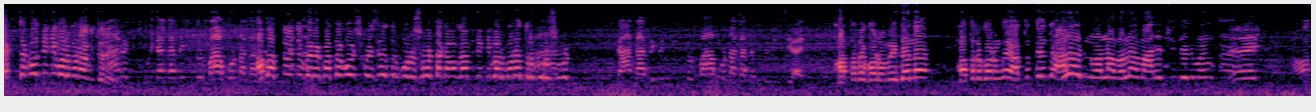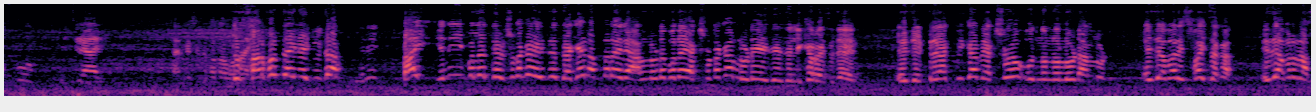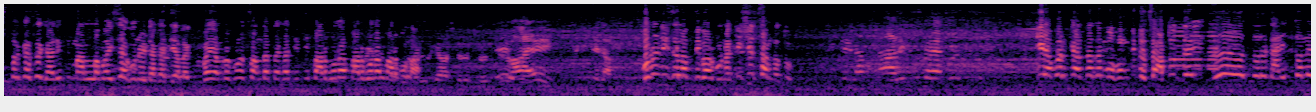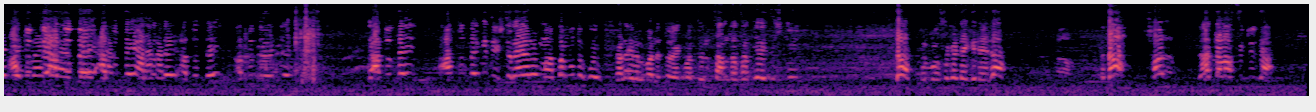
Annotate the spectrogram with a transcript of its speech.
এক টাকাও দিতে পারব না আমি তোরে আবার তুই তো করে কথা কোষ কইছিস তোর পৌরসভার টাকা আমি দিতে পারব না তোর পৌরসভার মাথাটা গরম হয়ে যায় না? মাথাটা গরম করে হাত দিয়ে তোর সার্ভার দেয় নাই তুই যা। ভাই এনি বলে দেড়শো টাকা এই যে দেখেন আপনারা আনলোডে বলে একশো টাকা লোডে এই যে- লিখা রয়েছে দেখেন। এই যে ট্রাক পিক আপ একশো অন্যান্য লোড আনলোড এই যে আবার এই ছয় চাকা। এই যে আমরা রাস্তার কাছে গাড়িতে মাল্লা পাইছে এখন এই টাকা দেওয়া লাগবে। ভাই আমরা কোনো চান্দা টাকা দিতে পারব না পারব না পারব না। কোনো নিজে লাভ দিতে পারব না। কিসের চান্দা তো কি আবার কে দাদা আতুর দেয়? তোর গাড়ির তলে আতুর দেয় আতুর দেয় আতুর দেয় আতুর দেয় আতুর দেয় আতুর দেয় আতুর দেয়। আতুর দেয় কি দৃষ্টি আর মাথা মতো ফেলাই ফেলবানে তোর একবার। তুই চান্দা সাথে আইছিস তুই। যা তোর বসে ডেকে যা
